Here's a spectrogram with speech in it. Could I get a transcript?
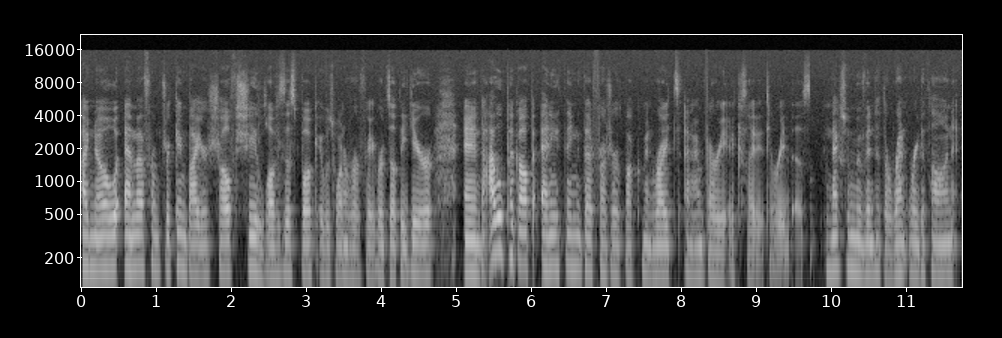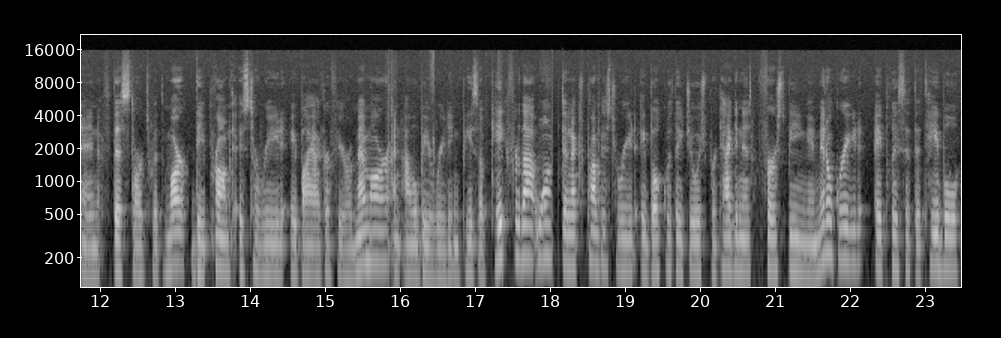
I know Emma from Drinking by Your Shelf, she loves this book. It was one of her favorites of the year, and I will pick up anything that Fredrik Backman writes, and I'm very excited to read this. Next, we move into the Rent Readathon, and this starts with Mark. The prompt is to read a biography or a memoir, and I will be reading Piece of Cake for that one. The next prompt is to read a book with a Jewish protagonist, first being a middle grade, A Place at the Table,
